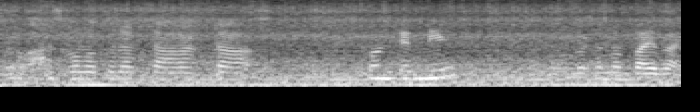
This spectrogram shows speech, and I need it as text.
তো আসব নতুন একটা আর একটা কন্টেন্ট নিয়ে জন্য বাই বাই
